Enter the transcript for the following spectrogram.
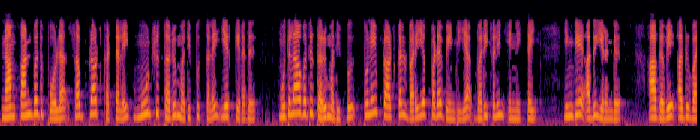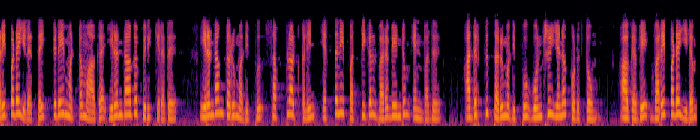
நாம் காண்பது போல சப்ளாட் கட்டளை மூன்று தரு மதிப்புகளை ஏற்கிறது. முதலாவது தரு மதிப்பு துணை ப்ளாட்கள் வரையப்பட வேண்டிய வரிகளின் எண்ணிக்கை. இங்கே அது 2 ஆகவே அது வரைபட இடத்தை கிடைமட்டமாக இரண்டாக பிரிக்கிறது. இரண்டாம் தரு மதிப்பு சப்ளாட் களின் எத்தனை பத்திகள் வரவேண்டும் என்பது. அதற்கு தரு மதிப்பு 1 என கொடுத்தோம். ஆகவே வரைபட இடம்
